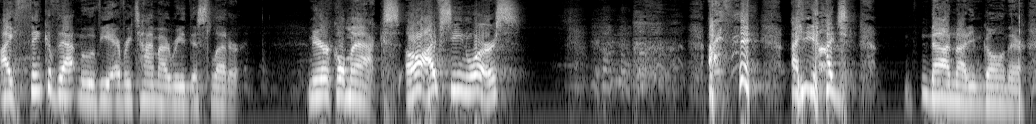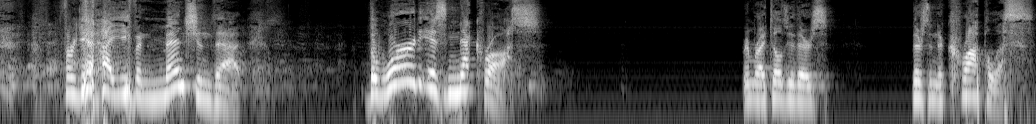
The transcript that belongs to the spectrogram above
I think of that movie every time I read this letter. Miracle Max. Oh, I've seen worse. I think, I, I, just, no, I'm not even going there forget I even mentioned that. The word is necros. Remember, I told you there's, there's a necropolis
